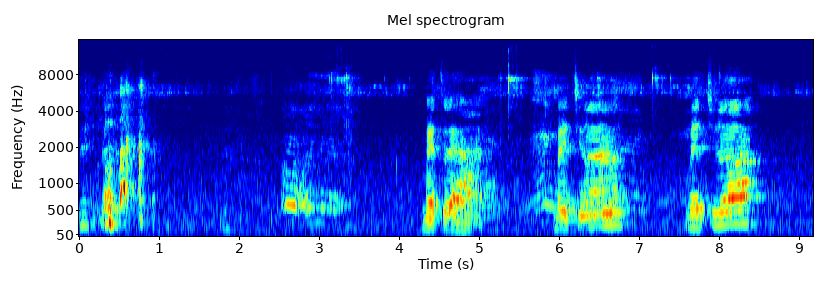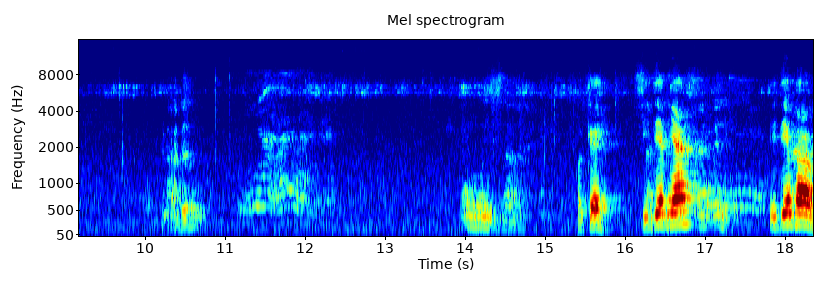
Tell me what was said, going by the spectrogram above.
Đây, đây, đây. mệt rồi à mệt chưa mệt chưa cái nào đứng ôi giời Ok. Đi tiếp nhá. Đi tiếp không?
